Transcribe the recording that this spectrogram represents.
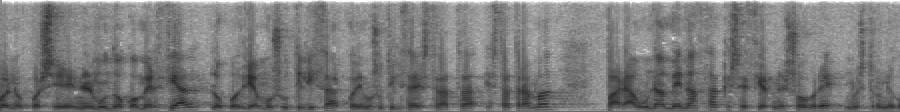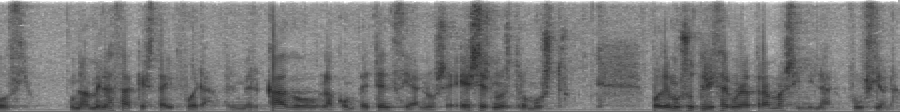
Bueno, pues en el mundo comercial lo podríamos utilizar, podemos utilizar esta, esta, trama para una amenaza que se cierne sobre nuestro negocio, una amenaza que está ahí fuera, el mercado, la competencia, no sé, ese es nuestro monstruo. Podemos utilizar una trama similar, funciona.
